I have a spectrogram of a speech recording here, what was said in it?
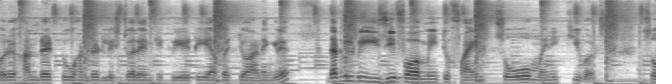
ഒരു ഹൺഡ്രഡ് ടു ഹൺഡ്രഡ് ലിസ്റ്റ് വരെ എനിക്ക് ക്രിയേറ്റ് ചെയ്യാൻ പറ്റുവാണെങ്കിൽ that will be easy for me to find so many keywords സോ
